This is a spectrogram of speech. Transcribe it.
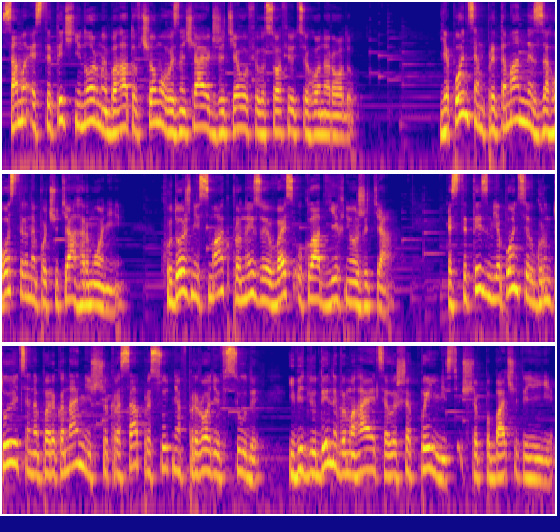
Саме естетичні норми багато в чому визначають життєву філософію цього народу. Японцям притаманне загострене почуття гармонії, художній смак пронизує весь уклад їхнього життя. Естетизм японців ґрунтується на переконанні, що краса присутня в природі всюди, і від людини вимагається лише пильність, щоб побачити її.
